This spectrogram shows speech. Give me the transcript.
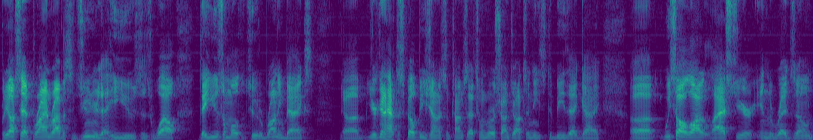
but he also had Brian Robinson Jr. that he used as well. They use a multitude of running backs. Uh, you're going to have to spell Bijan sometimes. That's when Roschon Johnson needs to be that guy. Uh, we saw a lot last year in the red zone,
